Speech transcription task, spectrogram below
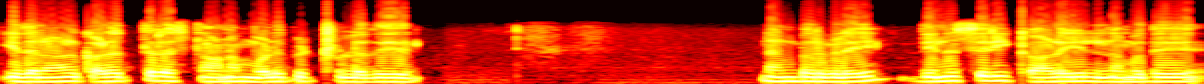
இதனால் களத்திர ஸ்தானம் வலுப்பெற்றுள்ளது. நண்பர்களே தினசரி காலையில் நமது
